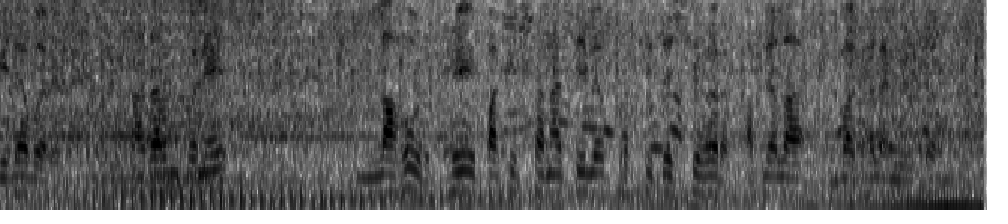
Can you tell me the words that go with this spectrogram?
गेल्यावर साधारणपणे लाहोर हे पाकिस्तानातील प्रसिद्ध शहर आपल्याला बघायला मिळतं.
